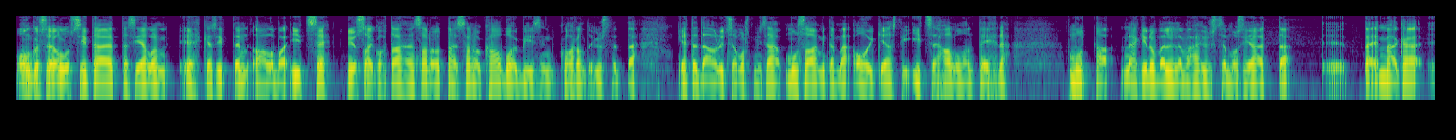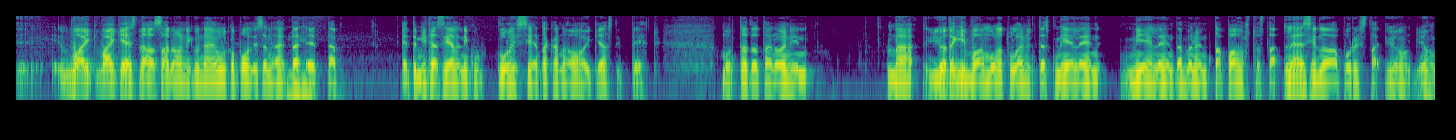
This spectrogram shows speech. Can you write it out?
Onko se ollut sitä, että siellä on ehkä sitten Alma itse, jossain kohtaa hän sanoi, tai sanoi Cowboy-biisin kohdalta just, että, että tämä on nyt semmoista mitä, musaa, mitä mä oikeasti itse haluan tehdä, mutta nämäkin on välillä vähän just semmoisia, että että en mäkään, vaikea sitä on sanoa niin kuin näin ulkopuolisena, että, niin. että, että mitä siellä niin kuin kulissien takana on oikeasti tehty. Mutta tota noin, niin mä, jotenkin vaan mulla tulee nyt tästä mieleen, mieleen tämmöinen tapaus tuosta länsinaapurista, johon,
